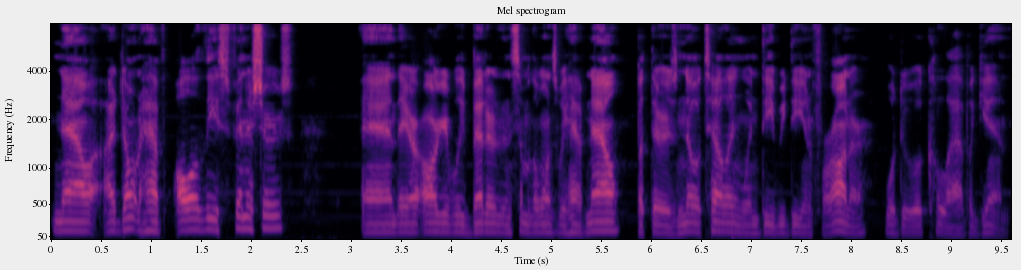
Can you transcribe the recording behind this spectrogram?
Now, I don't have all of these finishers, and they are arguably better than some of the ones we have now, but there is no telling when DBD and For Honor will do a collab again.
